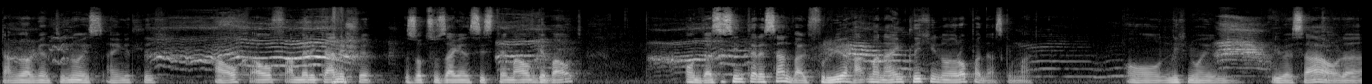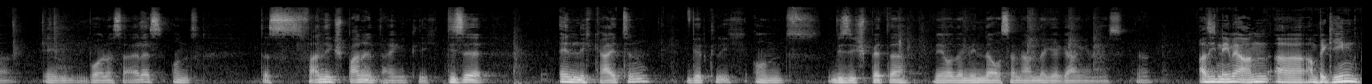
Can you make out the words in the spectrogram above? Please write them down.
Tango Argentino ist eigentlich auch auf amerikanische sozusagen System aufgebaut. Und das ist interessant, weil früher hat man eigentlich in Europa das gemacht. Und nicht nur in USA oder in Buenos Aires. Und das fand ich spannend eigentlich. Diese Ähnlichkeiten wirklich und wie sich später mehr oder minder auseinandergegangen ist. Ja. Also ich nehme an, äh, am Beginn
